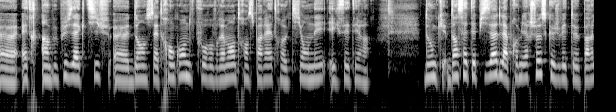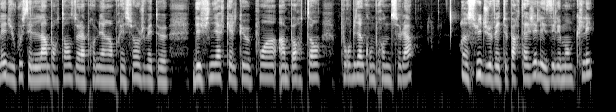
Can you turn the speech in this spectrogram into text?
euh, être un peu plus actif dans cette rencontre pour vraiment transparaître qui on est, etc. Donc dans cet épisode, la première chose que je vais te parler, du coup, c'est l'importance de la première impression. Je vais te définir quelques points importants pour bien comprendre cela. Ensuite, je vais te partager les éléments clés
